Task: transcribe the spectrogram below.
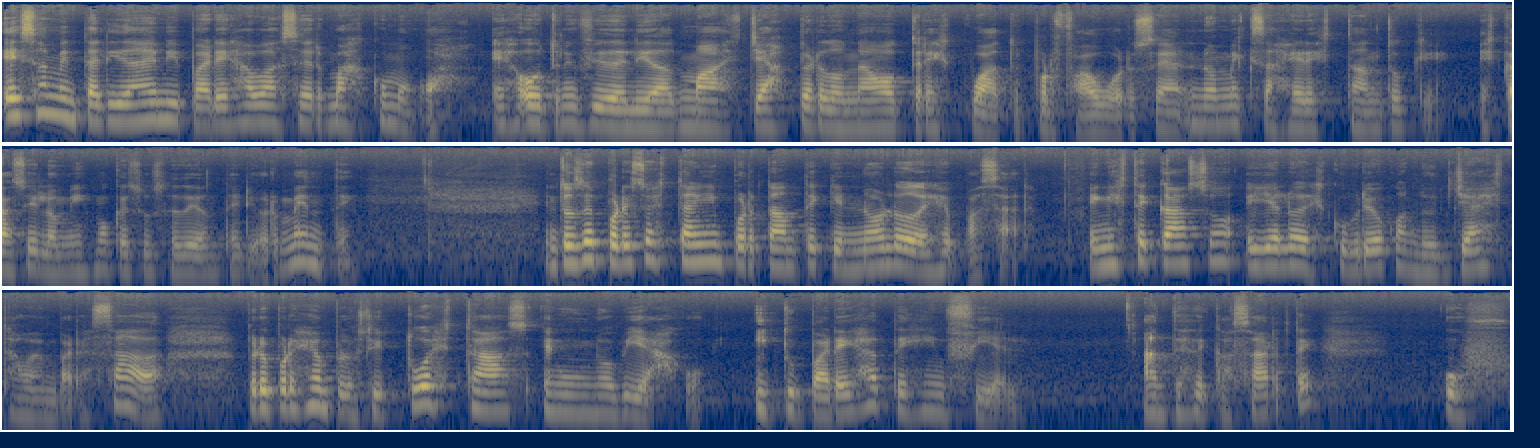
esa mentalidad de mi pareja va a ser más como, oh, es otra infidelidad más, ya has perdonado tres, cuatro, por favor. O sea, no me exageres tanto que es casi lo mismo que sucedió anteriormente. Entonces, por eso es tan importante que no lo deje pasar. En este caso, ella lo descubrió cuando ya estaba embarazada. Pero, por ejemplo, si tú estás en un noviazgo y tu pareja te es infiel antes de casarte, uff,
